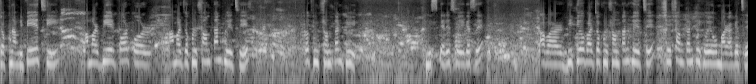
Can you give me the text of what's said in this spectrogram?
যখন আমি পেয়েছি আমার বিয়ের পর পর আমার যখন সন্তান হয়েছে, প্রথম সন্তানটি মিসক্যারেজ হয়ে গেছে। আবার দ্বিতীয়বার যখন সন্তান হয়েছে, সেই সন্তানটি হয়েও মারা গেছে।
